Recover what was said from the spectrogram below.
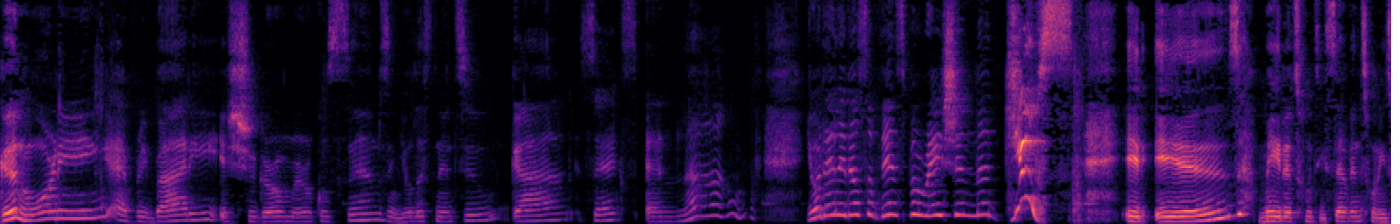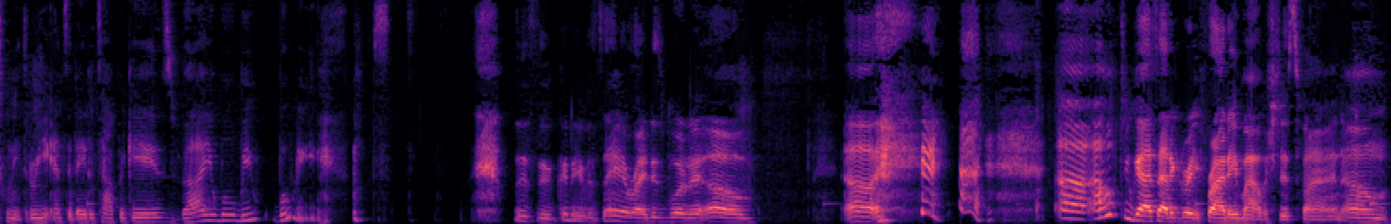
Good morning, everybody. It's your girl Miracle Sims, and you're listening to God, Sex, and Love. Your daily dose of inspiration, the juice. It is May the 27th, 2023, and today the topic is valuable be- booty. Listen, couldn't even say it right this morning. Um, uh, uh, I hope you guys had a great Friday. Mine was just fine. Um,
